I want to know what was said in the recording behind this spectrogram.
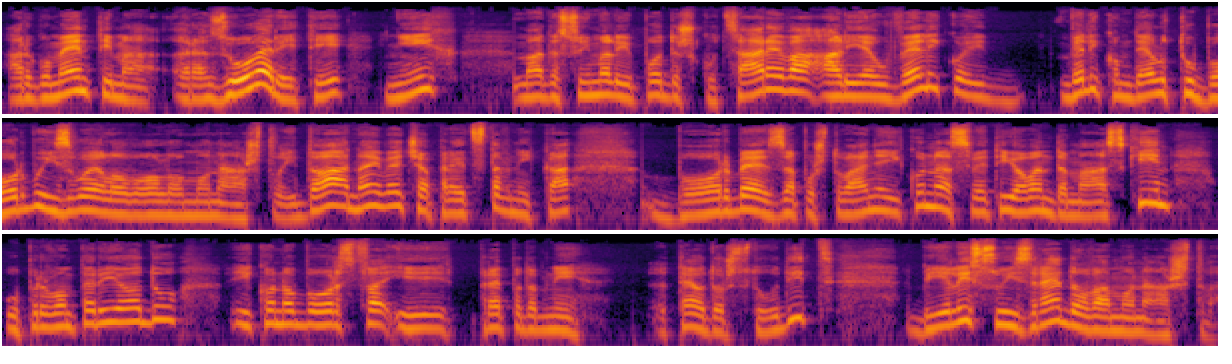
argumentima razuveriti njih, mada su imali podršku careva, ali je u velikoj velikom delu tu borbu izvojelo monaštvo. I da, najveća predstavnika borbe za poštovanje ikona Sveti Jovan Damaskin u prvom periodu ikonoborstva i prepodobni Teodor Studit bili su iz redova monaštva.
